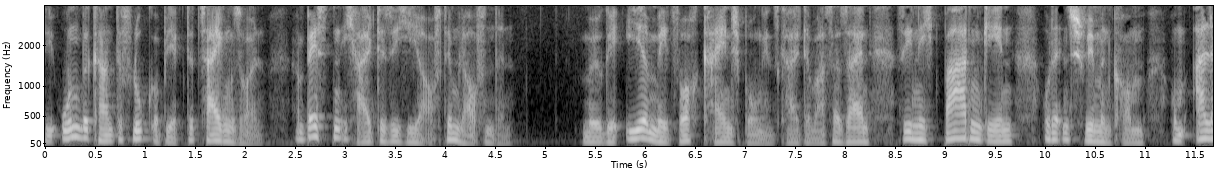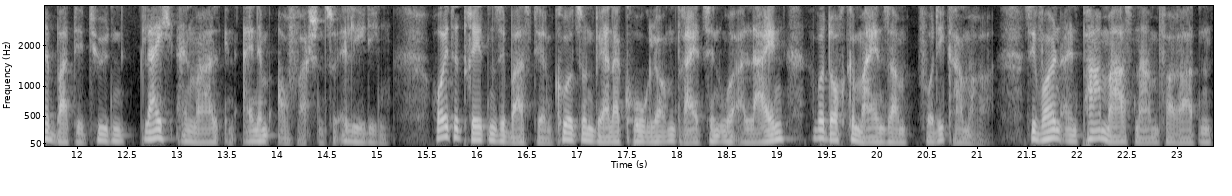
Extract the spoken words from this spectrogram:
die unbekannte Flugobjekte zeigen sollen. Am besten ich halte sie hier auf dem Laufenden. Möge Ihr Mittwoch kein Sprung ins kalte Wasser sein, Sie nicht baden gehen oder ins Schwimmen kommen, um alle Battitüden gleich einmal in einem Aufwaschen zu erledigen. Heute treten Sebastian Kurz und Werner Kogler um 13 Uhr allein, aber doch gemeinsam vor die Kamera. Sie wollen ein paar Maßnahmen verraten,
